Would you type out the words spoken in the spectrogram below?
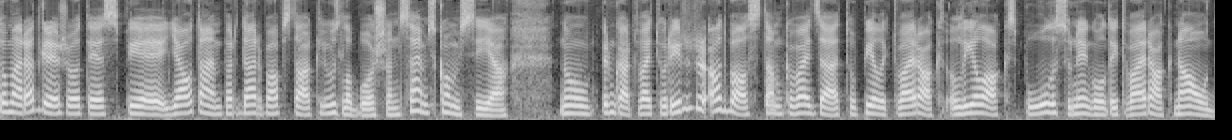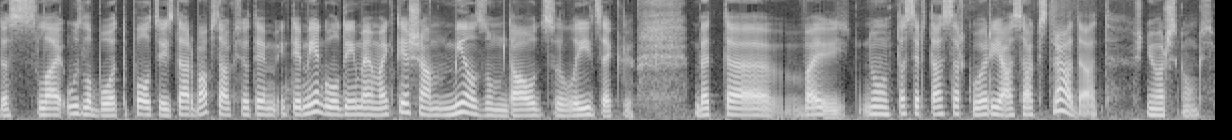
Tomēr atgriežoties pie jautājuma par darba apstākļu uzlabošanu Saimas komisijā, nu, pirmkārt, vai tur ir atbalsts tam, ka vajadzētu pielikt vairāk lielākas pūles un ieguldīt vairāk naudas, lai uzlabotu policijas darba apstākļus, jo tiem, tiem ieguldījumiem vajag tiešām milzumu daudz līdzekļu. Bet vai nu, tas ir tas, ar ko ir jāsāk strādāt, Šņors kungs?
